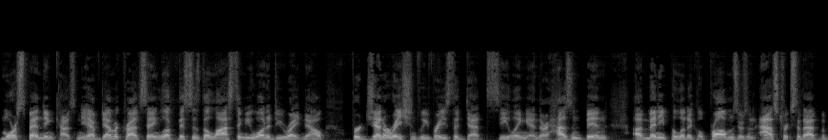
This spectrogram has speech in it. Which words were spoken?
more spending cuts. And you have Democrats saying, look, this is the last thing we want to do right now for generations we've raised the debt ceiling and there hasn't been uh, many political problems there's an asterisk to that but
